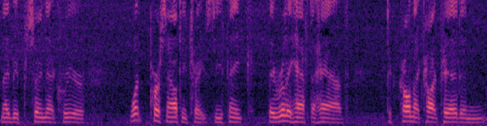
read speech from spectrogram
maybe pursuing that career, what personality traits do you think they really have to have to crawl in that cockpit and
